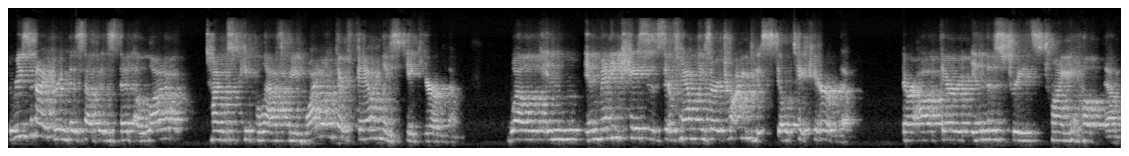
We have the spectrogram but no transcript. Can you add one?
The reason I bring this up is that a lot of times people ask me, why don't their families take care of them? Well, in, in many cases, their families are trying to still take care of them. They're out there in the streets trying to help them.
